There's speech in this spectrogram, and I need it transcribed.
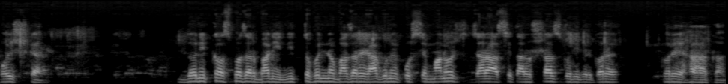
বহিষ্কার। দৈনিক কক্সবাজার বাণী, নিত্যপণ্য বাজারের আগুনে পড়ছে মানুষ, যারা আছে তার উচ্ছ্বাস গরিবের ঘরে করে হাহাকার।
